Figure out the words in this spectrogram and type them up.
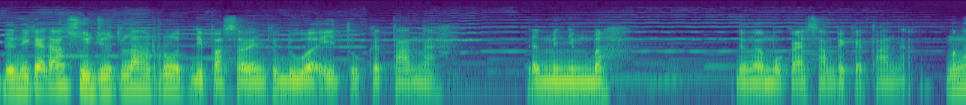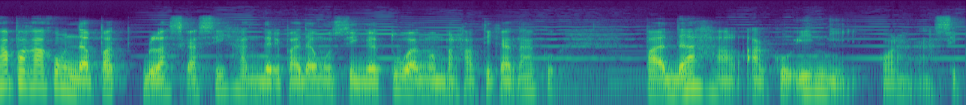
Dan dikatakan sujudlah Ruth di pasal yang kedua itu ke tanah dan menyembah dengan mukanya sampai ke tanah. Mengapakah aku mendapat belas kasihan daripadamu sehingga Tuhan memperhatikan aku? Padahal aku ini orang asing.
